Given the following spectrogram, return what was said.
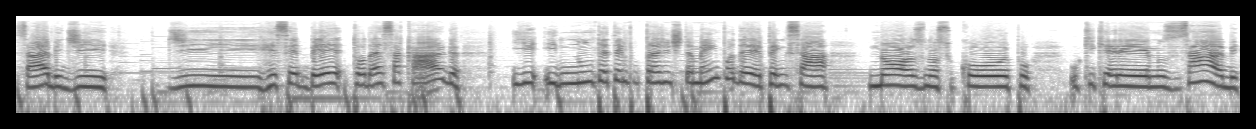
sabe, de de receber toda essa carga e, e não ter tempo pra gente também poder pensar nós, nosso corpo, o que queremos, sabe?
